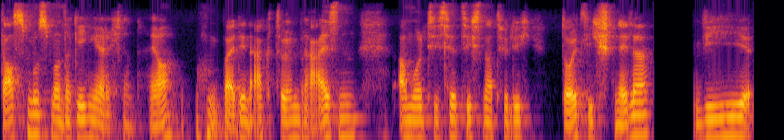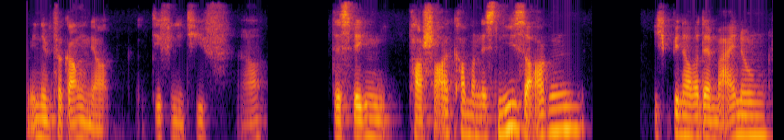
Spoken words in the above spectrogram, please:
Das muss man dagegen rechnen, ja. Bei den aktuellen Preisen amortisiert sich es natürlich deutlich schneller wie in den vergangenen Jahren. Definitiv, ja. Deswegen pauschal kann man es nie sagen. Ich bin aber der Meinung,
